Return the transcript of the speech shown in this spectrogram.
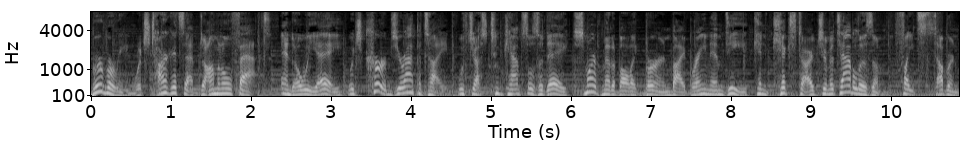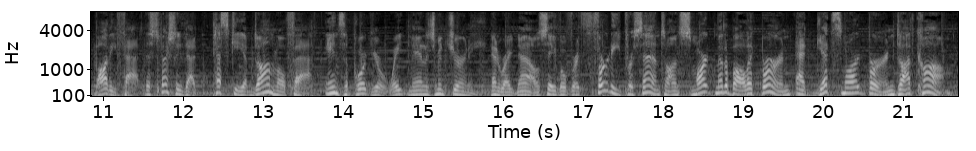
berberine, which targets abdominal fat, and OEA, which curbs your appetite. With just two capsules a day, Smart Metabolic Burn by Brain MD can kickstart your metabolism, fight stubborn body fat, especially that pesky abdominal fat, and support your weight management journey. And right now, save over 30% on Smart Metabolic Burn at GetSmartBurn.com.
